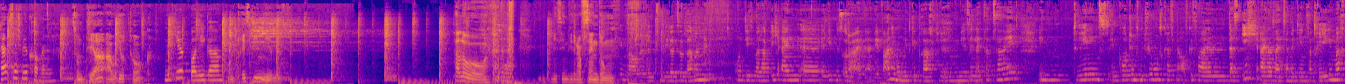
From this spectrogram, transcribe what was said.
Herzlich willkommen zum TA Audio Talk mit Jörg Bolliger und Christine Nierlich. Hallo. Hallo. Wir sind wieder auf Sendung. Genau, wir sitzen wieder zusammen und diesmal habe ich ein äh, Erlebnis oder ein, eine Wahrnehmung mitgebracht. Ähm, mir ist in letzter Zeit in Trainings, in Coachings mit Führungskräften aufgefallen, dass ich einerseits ja mit denen Verträge mache,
